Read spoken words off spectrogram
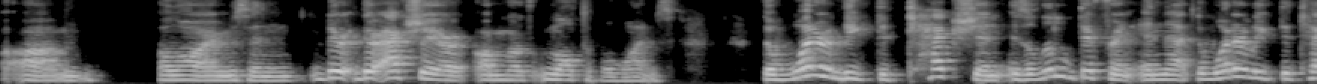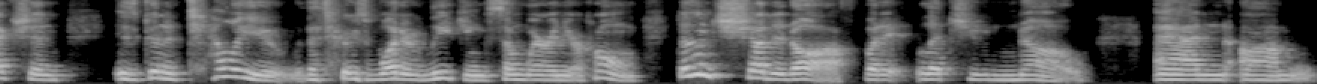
um, alarms, and there, there actually are, are multiple ones. The water leak detection is a little different in that the water leak detection is going to tell you that there's water leaking somewhere in your home. It doesn't shut it off, but it lets you know. And um,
